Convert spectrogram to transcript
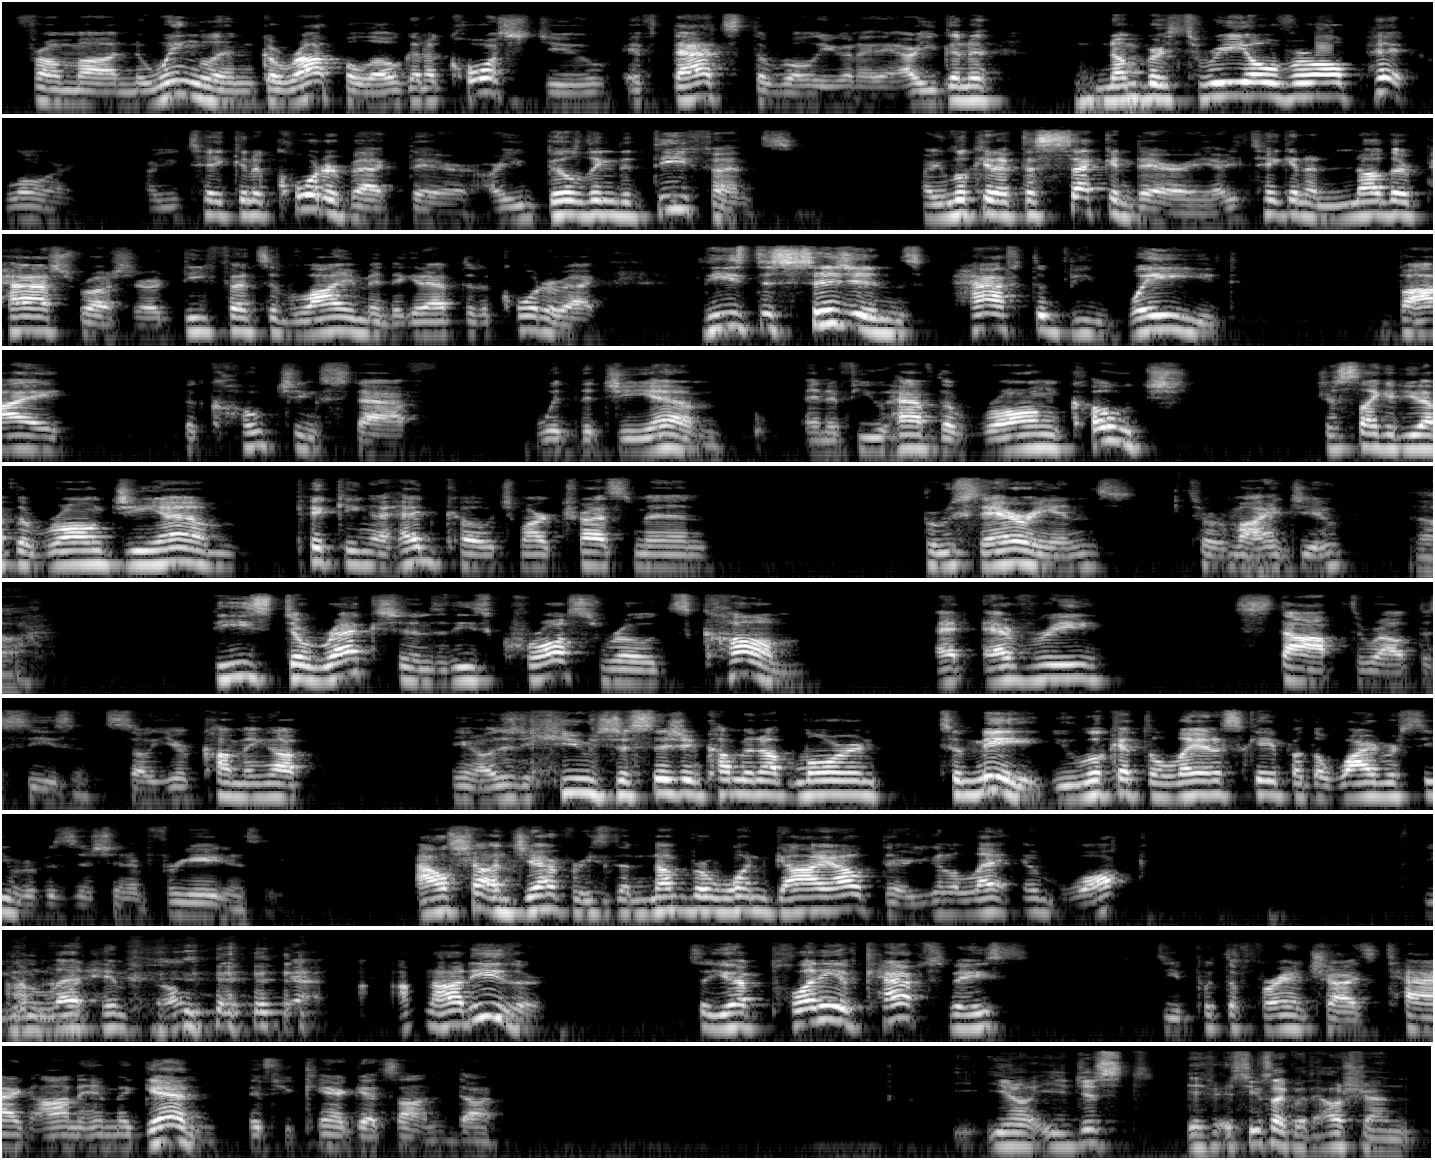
from uh, New England, Garoppolo, going to cost you if that's the role you're going to? Are you going to number three overall pick, Lorin? Are you taking a quarterback there? Are you building the defense? Are you looking at the secondary? Are you taking another pass rusher, a defensive lineman to get after the quarterback? These decisions have to be weighed by the coaching staff with the GM. And if you have the wrong coach, just like if you have the wrong GM picking a head coach, Mark Trestman, Bruce Arians, to remind you, these directions, these crossroads come at every stop throughout the season. So you're coming up, you know, there's a huge decision coming up, Lorin. To me, you look at the landscape of the wide receiver position in free agency. Alshon Jeffery's the number one guy out there. You're gonna let him walk? You're gonna I'm let not. him go? yeah, I'm not either. So you have plenty of cap space. Do you put the franchise tag on him again if you can't get something done? you know, you just it, it seems like with Alshon,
